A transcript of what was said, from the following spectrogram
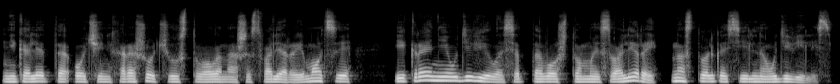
Николетта очень хорошо чувствовала наши с Валерой эмоции и крайне удивилась от того, что мы с Валерой настолько сильно удивились.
